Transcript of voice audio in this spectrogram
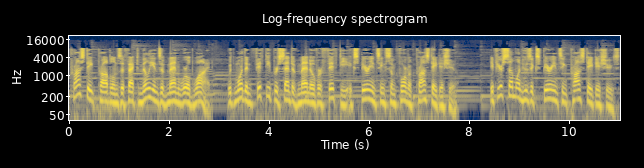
Prostate problems affect millions of men worldwide, with more than 50% of men over 50 experiencing some form of prostate issue. If you're someone who's experiencing prostate issues,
